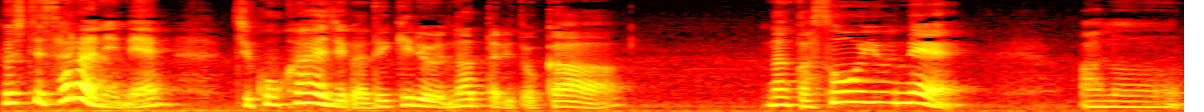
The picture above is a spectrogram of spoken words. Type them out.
そしてさらにね自己開示ができるようになったりとかなんかそういうねあの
